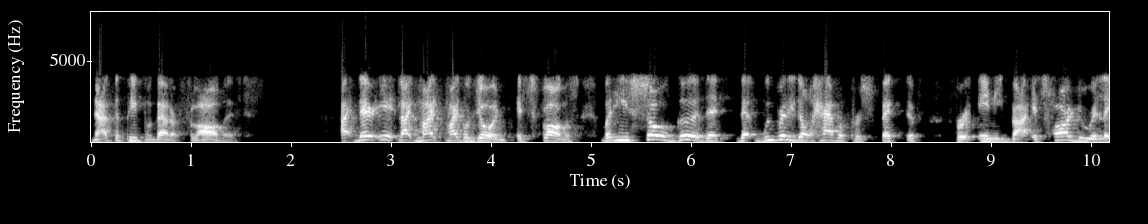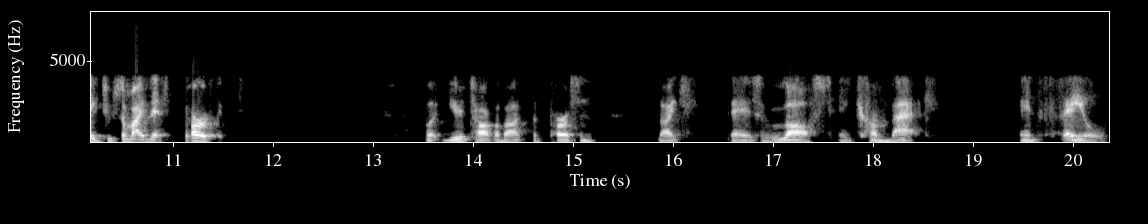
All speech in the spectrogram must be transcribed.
Not the people that are flawless. I, there is like Mike Michael Jordan, it's flawless, but he's so good that that we really don't have a perspective for anybody. It's hard to relate to somebody that's perfect. But you talk about the person like that has lost and come back and failed,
